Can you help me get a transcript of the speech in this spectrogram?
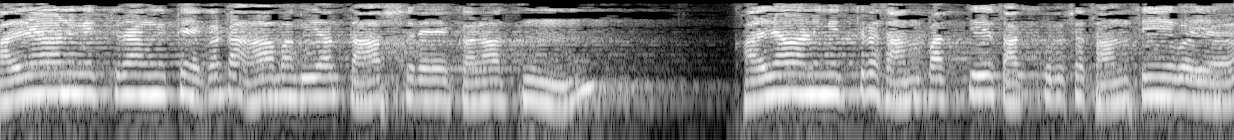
කල්යාණ මිත්‍රයන් එක්ක එකට ආමගියත් ආශ්‍රය කළත් කල්යාණ මිත්‍ර සම්පත්තියේ සත්පුරුෂ සංසේවය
